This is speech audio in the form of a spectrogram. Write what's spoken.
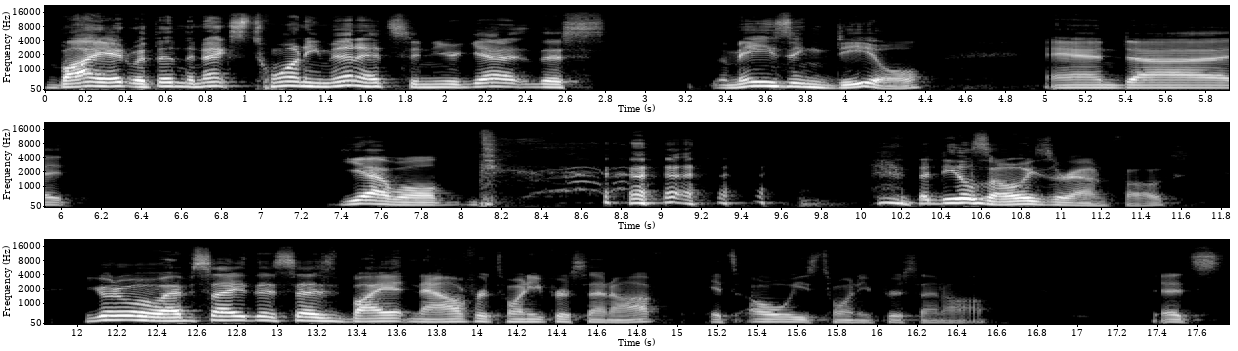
buy it within the next twenty minutes, and you get this amazing deal." And uh, yeah, well, the deal's always around, folks. You go to a website that says buy it now for 20% off, it's always 20% off. It's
